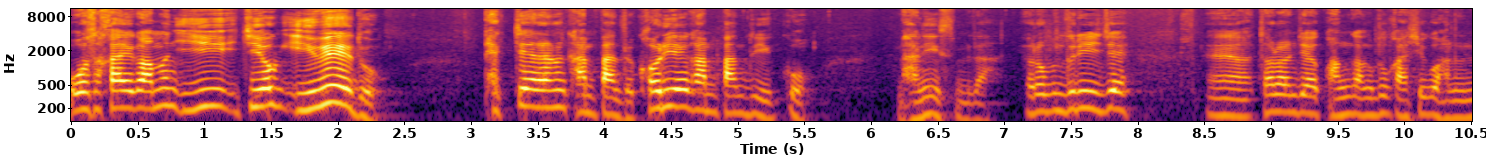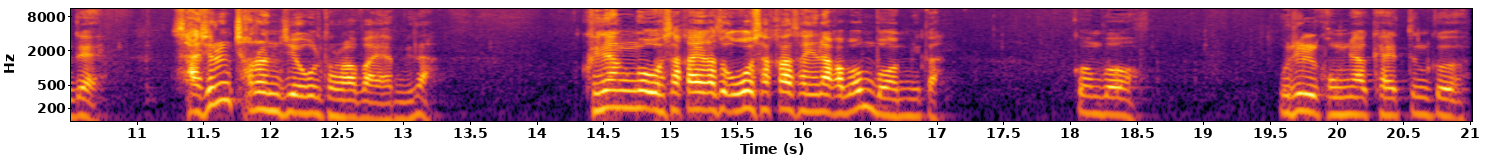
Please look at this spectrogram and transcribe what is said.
오사카에 가면 이 지역 이외에도 백제라는 간판들, 거리의 간판도 있고 많이 있습니다. 여러분들이 이제 저런 이제 관광도 가시고 하는데 사실은 저런 지역을 돌아봐야 합니다. 그냥 뭐 오사카에 가서 오사카성에 나가보면 뭐합니까? 그건 뭐 우리를 공략했던 그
